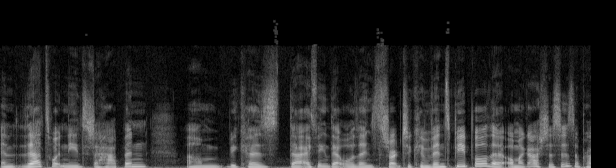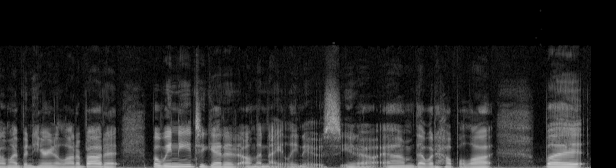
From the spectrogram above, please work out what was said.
and that's what needs to happen. Um, because that I think that will then start to convince people that oh my gosh, this is a problem. I've been hearing a lot about it, but we need to get it on the nightly news. You know, um, that would help a lot. But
